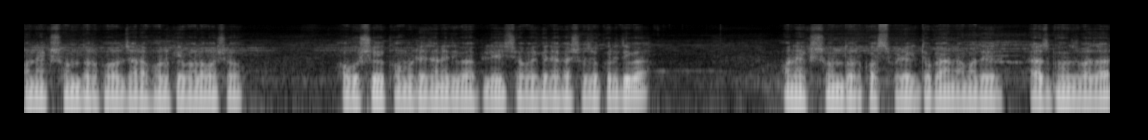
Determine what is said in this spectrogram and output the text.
অনেক সুন্দর ফল, যারা ফলকে ভালোবাসো, অবশ্যই কমেন্টে জানিয়ে দিবা। প্লিজ সবাইকে দেখার সুযোগ করে দিবা। অনেক সুন্দর কসমেটিক দোকান আমাদের রাজগঞ্জ বাজার।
